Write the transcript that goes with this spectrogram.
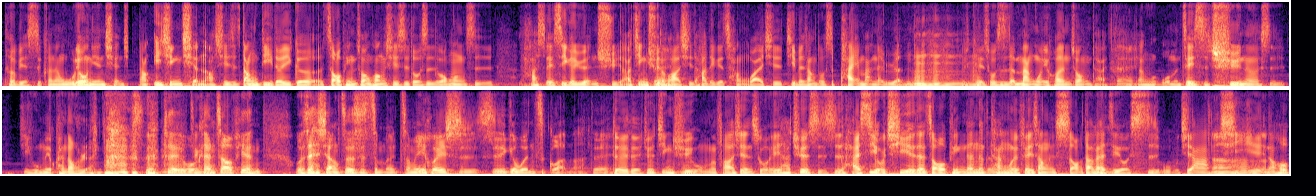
特别是可能五六年前当疫情前啊，其实当地的一个招聘状况，其实都是往往是它是类似一个园区啊，进去的话，其实它的一个场外其实基本上都是排满的人、啊，嗯哼哼就是可以说是人满为患的状态。对。但我们这次去呢，是几乎没有看到人。对，我 看照片，我在想这是怎么怎么一回事？是一个蚊子馆吗？对对对，就进去我们发现说，哎、欸，它确实是还是有企业在招聘，但那个摊位非常的少，大概只有四五家企业。嗯、然后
